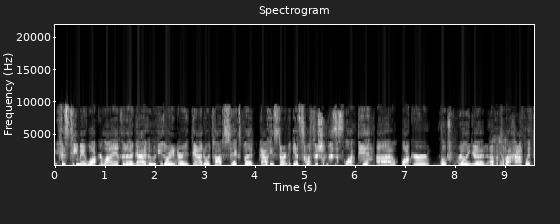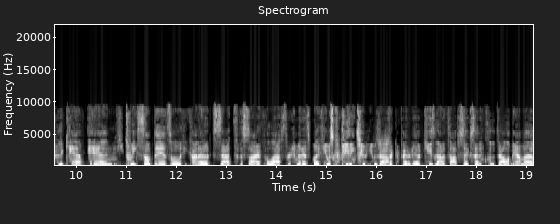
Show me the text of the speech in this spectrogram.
His teammate Walker Lyons, another guy who he's already narrowed it down to a top six, but now he's starting to get some official business locked in. Uh, Uh, Walker looked really good up until about halfway through the camp, and he tweaked something, so he kind of sat to the side for the last 30 minutes, but he was competing too. He was out there competitive. He's got a top six that includes Alabama,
